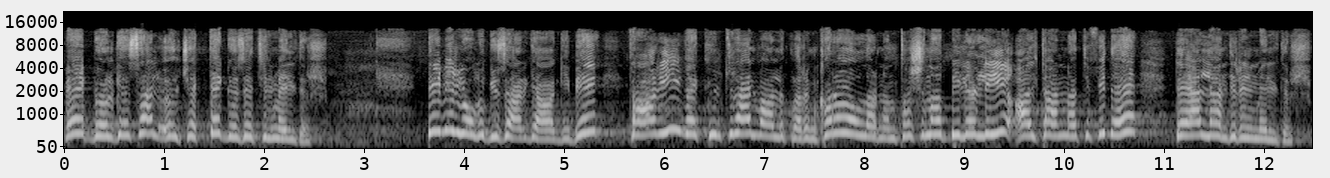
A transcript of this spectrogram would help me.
ve bölgesel ölçekte gözetilmelidir. Demiryolu güzergahı gibi tarihi ve kültürel varlıkların karayollarının taşınabilirliği alternatifi de değerlendirilmelidir.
